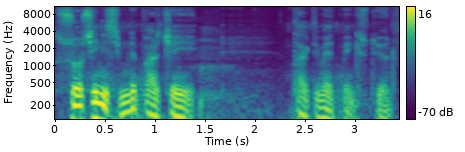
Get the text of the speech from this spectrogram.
Sosin isimli parçayı takdim etmek istiyorum.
